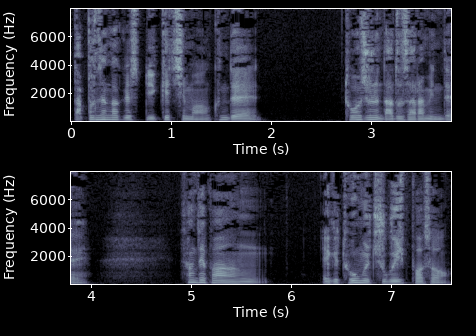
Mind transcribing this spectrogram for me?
나쁜 생각일 수도 있겠지만, 근데 도와주는 나도 사람인데, 상대방에게 도움을 주고 싶어서,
